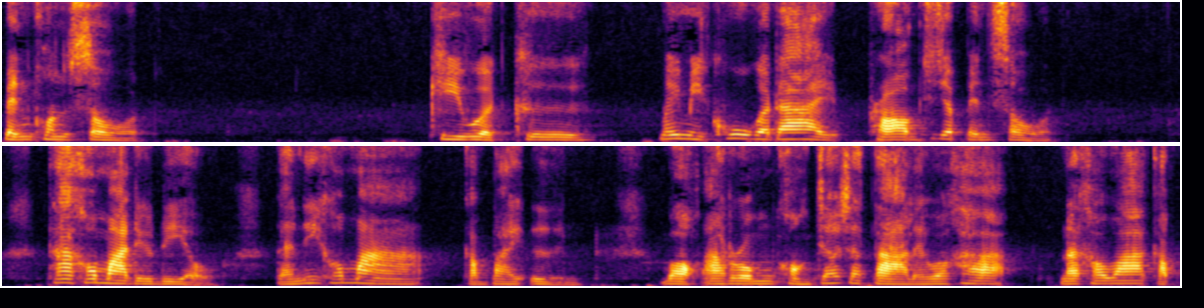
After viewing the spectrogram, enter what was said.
เป็นคนโสด คีย์เวิร์ดคือ ไม่มีคู่ก็ได้ พร้อมที่จะเป็นโสด ถ้าเข้ามาเดี่ยวๆ แต่นี่เข้ามากับใบอื่น บอกอารมณ์ของเจ้าชะตาเลยว่าค่ะนะคะว่ากับ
